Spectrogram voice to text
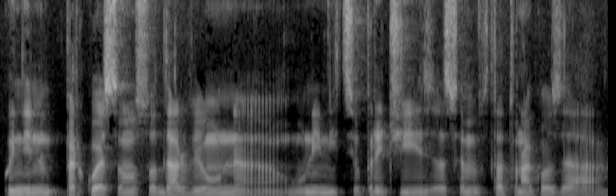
Quindi per questo non so darvi un, un inizio preciso, è stata una cosa...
